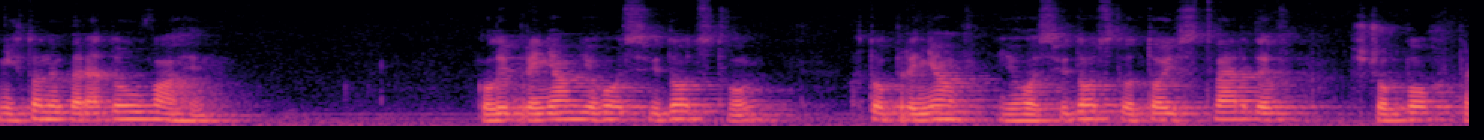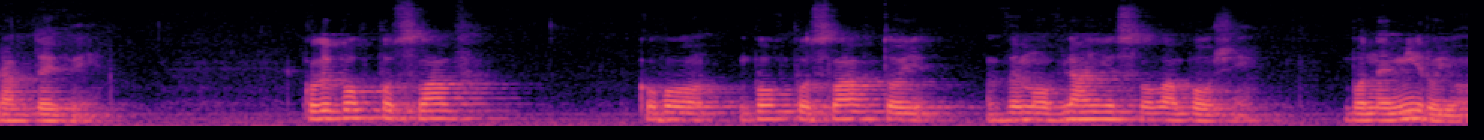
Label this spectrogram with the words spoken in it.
ніхто не бере до уваги. Коли прийняв Його свідоцтво, хто прийняв Його свідоцтво, той ствердив, що Бог правдивий. Коли Бог послав, кого Бог послав, той вимовляє слова Божі, бо не мірою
